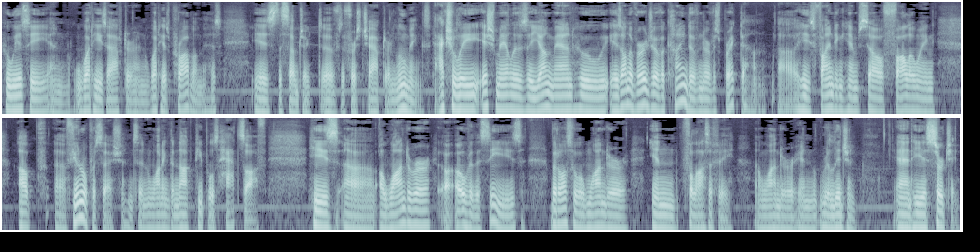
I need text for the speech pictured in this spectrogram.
who is he and what he's after and what his problem is, is the subject of the first chapter, Loomings. Actually, Ishmael is a young man who is on the verge of a kind of nervous breakdown. Uh, he's finding himself following up uh, funeral processions and wanting to knock people's hats off. He's uh, a wanderer uh, over the seas, but also a wanderer in philosophy, a wanderer in religion, and he is searching.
